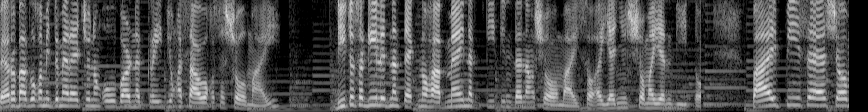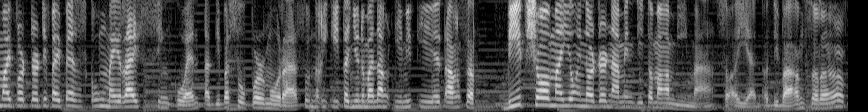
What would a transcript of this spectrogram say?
Pero bago kami dumiretso ng O-Bar, nag-crave yung asawa ko sa siomay. Dito sa gilid ng Techno Hub, may nagtitinda ng siomay. So, ayan yung siomayan dito. 5 pieces, siomay for 35 pesos kung may rice 50. Di ba super mura? So, nakikita nyo naman ang init-init ang sarap. Beef siomay yung in-order namin dito mga mima. So, ayan. O, di ba? Ang sarap.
